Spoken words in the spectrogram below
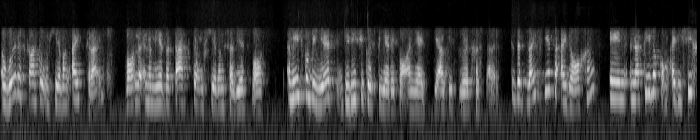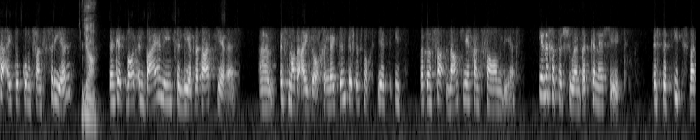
'n hoër riskante omgewing uitkry waar hulle in 'n meer beperkte omgewing sou wees waar 'n mens kon beheer die risiko's beheer het waaraan jy die ouppies blootgestel het. Dit bly steeds 'n uitdaging en natuurlik om uit die siege uit te kom van vrees. Ja. Dink ek waarin baie mense leef wat hartseer is. Ehm um, is maar 'n uitdaging. Ek dink dit is nog steeds iets wat ons lank mee gaan saamleef. Enige persoon wat kinders het, is dit iets wat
